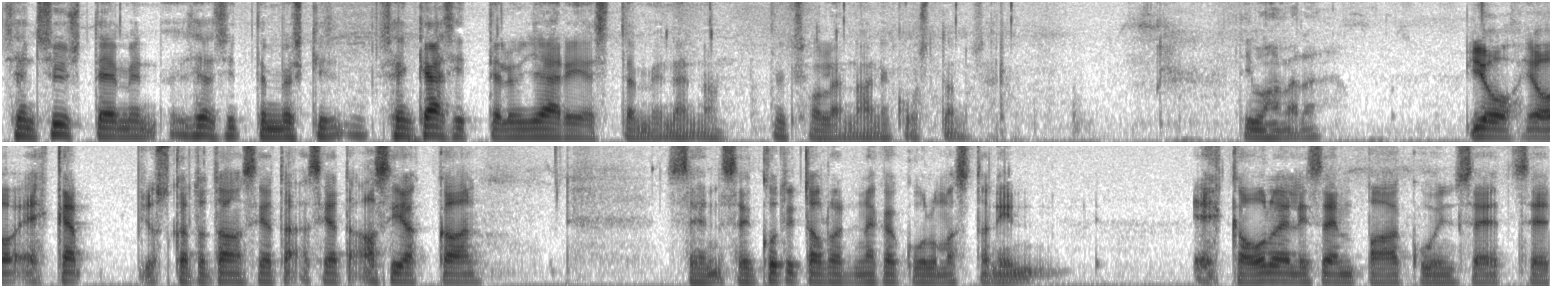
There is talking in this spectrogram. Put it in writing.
sen systeemin ja sitten myöskin sen käsittelyn järjestäminen on yksi olennainen kustannuserä. Timo Hämäläinen. Joo, joo, ehkä jos katsotaan sieltä, sieltä asiakkaan sen, sen kotitalouden näkökulmasta, niin ehkä oleellisempaa kuin se, että se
